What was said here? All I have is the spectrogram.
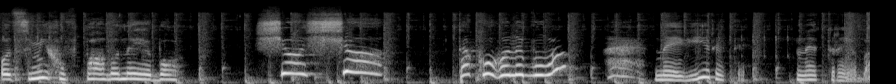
От сміху впало небо. Що, що? Такого не було? Не вірите не треба.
